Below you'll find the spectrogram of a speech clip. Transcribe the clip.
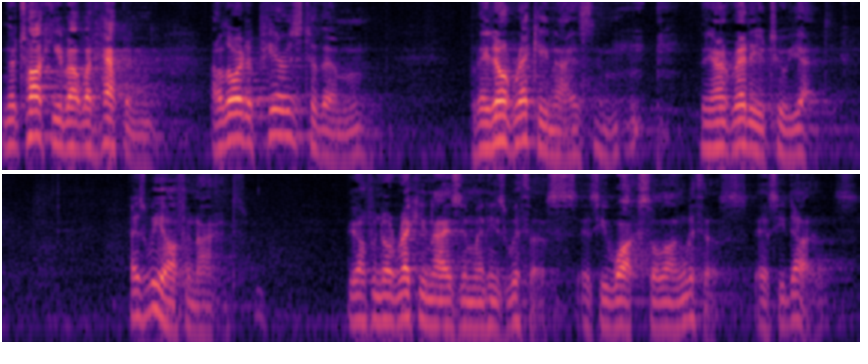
And they're talking about what happened. Our Lord appears to them But they don't recognize him. They aren't ready to yet, as we often aren't. We often don't recognize him when he's with us, as he walks along with us, as he does.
